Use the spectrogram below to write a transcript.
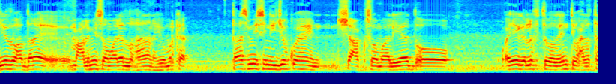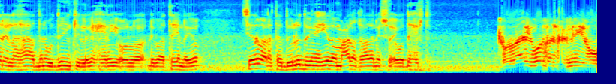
iyadoo haddana macalimiin soomaaliyeed la qaadanayo. Marka taas maysan iijab ku ahayn shacabka soomaaliyeed oo ayaga laftooda intii wax la tari lahaa haddana wadooyinkii laga xiray oo la dhibaateynayo sideed u aragtaa dowladdu inay iyadoo macalin qaadanayso ay waddo xirto. Wallaahi wadanka niyahow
